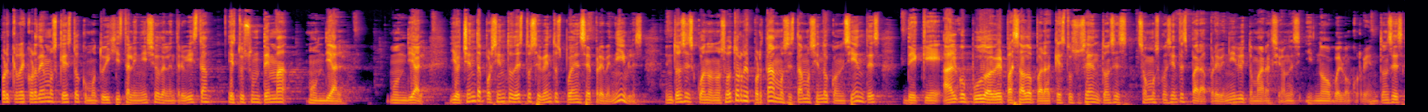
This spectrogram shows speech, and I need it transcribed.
Porque recordemos que esto, como tú dijiste al inicio de la entrevista, esto es un tema mundial mundial y 80% de estos eventos pueden ser prevenibles. Entonces, cuando nosotros reportamos, estamos siendo conscientes de que algo pudo haber pasado para que esto suceda, entonces somos conscientes para prevenirlo y tomar acciones y no vuelva a ocurrir. Entonces,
